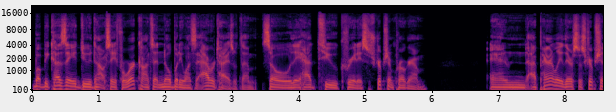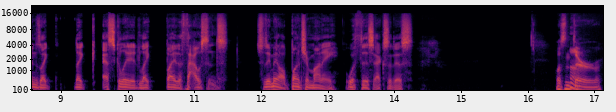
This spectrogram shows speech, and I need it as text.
but because they do not safe for work content, nobody wants to advertise with them. So they had to create a subscription program, and apparently their subscriptions like like escalated like by the thousands. So they made a bunch of money with this exodus. Wasn't Huh. there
